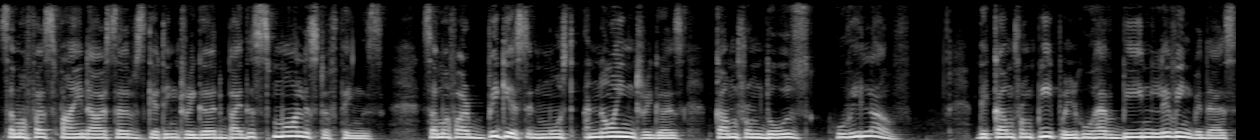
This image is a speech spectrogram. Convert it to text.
Some of us find ourselves getting triggered by the smallest of things. Some of our biggest and most annoying triggers come from those who we love. They come from people who have been living with us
